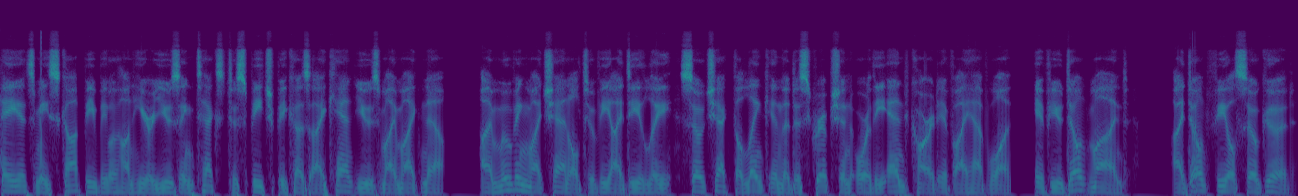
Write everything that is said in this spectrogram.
Hey it's me Scott Bibuhan here using text to speech because I can't use my mic now. I'm moving my channel to vidly so check the link in the description or the end card if I have one. If you don't mind, I don't feel so good.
